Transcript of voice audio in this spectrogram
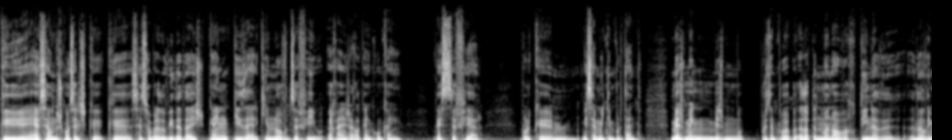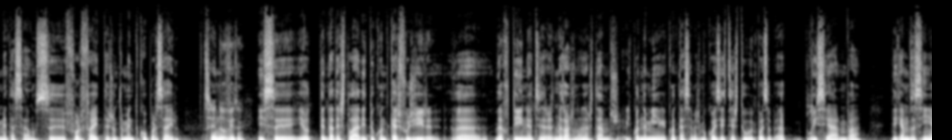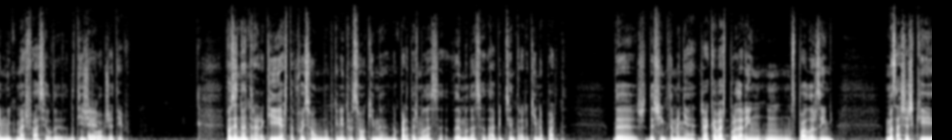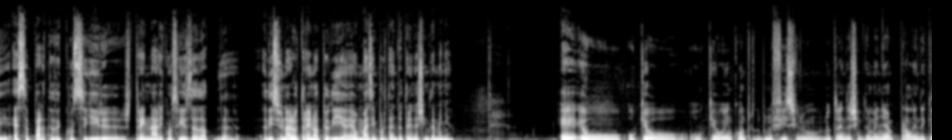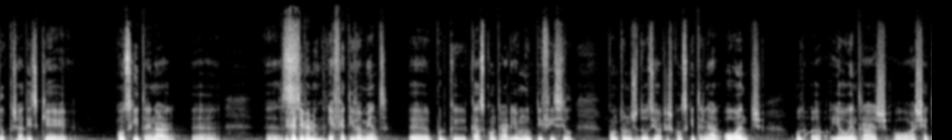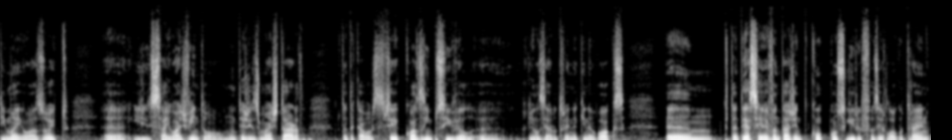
que esse é um dos conselhos que, que, sem sombra de dúvida, deixo. Quem quiser aqui um novo desafio, arranja alguém com quem, quem se desafiar, porque hum, isso é muito importante. Mesmo, em, mesmo por exemplo, adotando uma nova rotina de, de alimentação, se for feita juntamente com o parceiro, Sem dúvida. e se eu tentar deste lado e tu, quando queres fugir da, da rotina, eu dizer, mas nós nós estamos. E quando a mim acontece a mesma coisa e tu depois a, a policiar-me, vá, digamos assim, é muito mais fácil de, de atingir É. o objetivo. Vamos então entrar aqui. Esta foi só uma pequena introdução aqui na, na parte das mudança, da mudança de hábitos entrar aqui na parte das, das 5 da manhã. Já acabaste por dar aí um, um spoilerzinho, mas achas que essa parte de conseguires treinar e conseguires eh, adicionar o treino ao teu dia é o mais importante, o treino das 5 da manhã? É, eu, o, o, que eu, o que eu encontro de benefício no, no treino das 5 da manhã, para além daquilo que já disse, que é conseguir treinar eh, eh, se- Efetivamente. efetivamente, eh, porque caso contrário é muito difícil com turnos de 12 horas conseguir treinar ou antes, ou, ou eu entro às, ou às 7 e meia ou às 8 eh, e saio às 20 ou muitas vezes mais tarde, portanto acaba por ser quase impossível eh, realizar o treino aqui na box. Hum, portanto, essa é a vantagem de co- conseguir fazer logo o treino.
